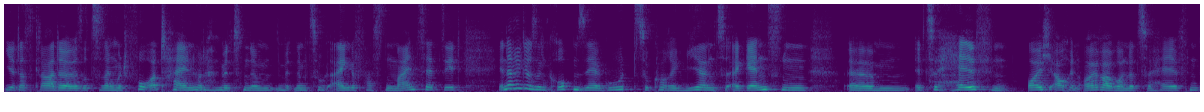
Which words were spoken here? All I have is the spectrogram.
ihr das gerade sozusagen mit Vorurteilen oder mit einem, mit einem zu eingefassten Mindset seht. In der Regel sind Gruppen sehr gut zu korrigieren, zu ergänzen, ähm, zu helfen, euch auch in eurer Rolle zu helfen,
